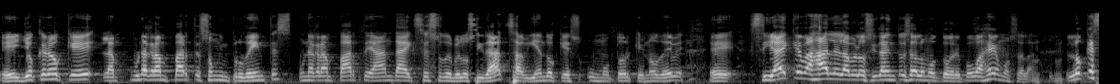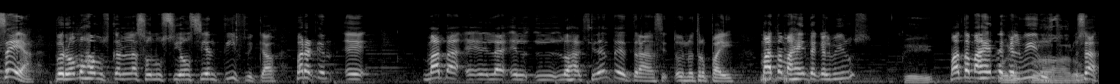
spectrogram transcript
Eh, yo creo que una gran parte son imprudentes, una gran parte anda a exceso de velocidad, sabiendo que es un motor que no debe. Eh, si hay que bajarle la velocidad entonces a los motores, pues bajémosela. Lo que sea, pero vamos a buscar una solución científica para que eh, mata los accidentes de tránsito en nuestro país. ¿Mata más gente que el virus? Sí. Mata más gente que el virus. o sea,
